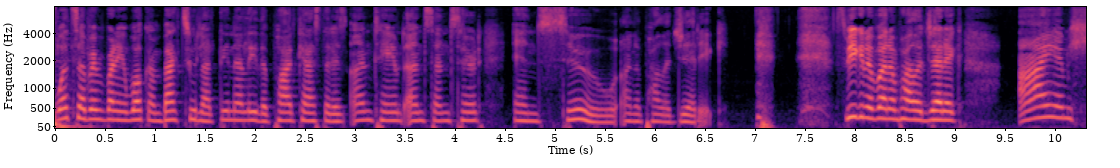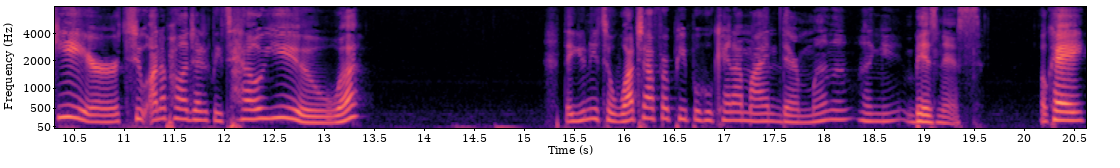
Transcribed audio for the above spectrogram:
What's up, everybody, and welcome back to Latinelli, the podcast that is untamed, uncensored, and so unapologetic. Speaking of unapologetic, I am here to unapologetically tell you that you need to watch out for people who cannot mind their motherfucking business. Okay?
